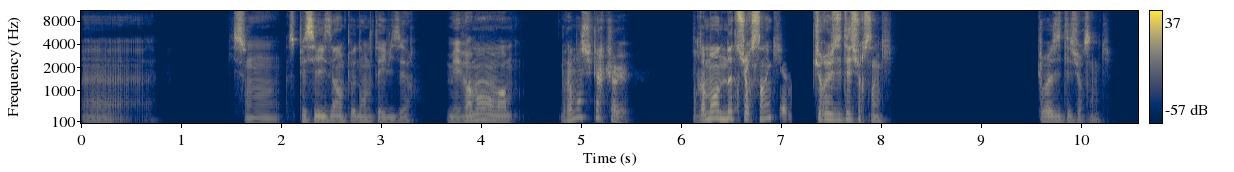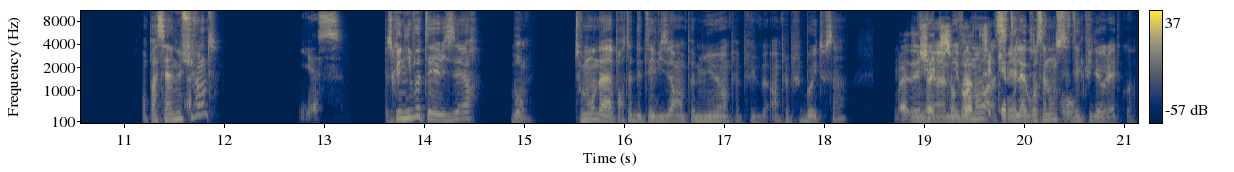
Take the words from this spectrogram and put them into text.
qui sont spécialisés un peu dans le téléviseur. Mais vraiment, vraiment, vraiment super curieux. Vraiment, note sur 5, curieux. curiosité sur 5. Curiosité sur 5. On passe à la news suivante? Yes. Parce que niveau téléviseur, bon, tout le monde a apporté des téléviseurs un peu mieux, un peu plus, un peu plus beaux et tout ça. Bah, déjà, mais, qu'ils euh, mais vraiment, c'était la grosse annonce, c'était le QD OLED quoi.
